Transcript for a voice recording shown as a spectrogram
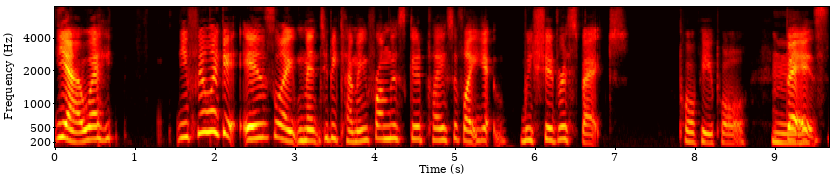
yeah, where he, you feel like it is like meant to be coming from this good place of like yeah, we should respect poor people. Mm. But it's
